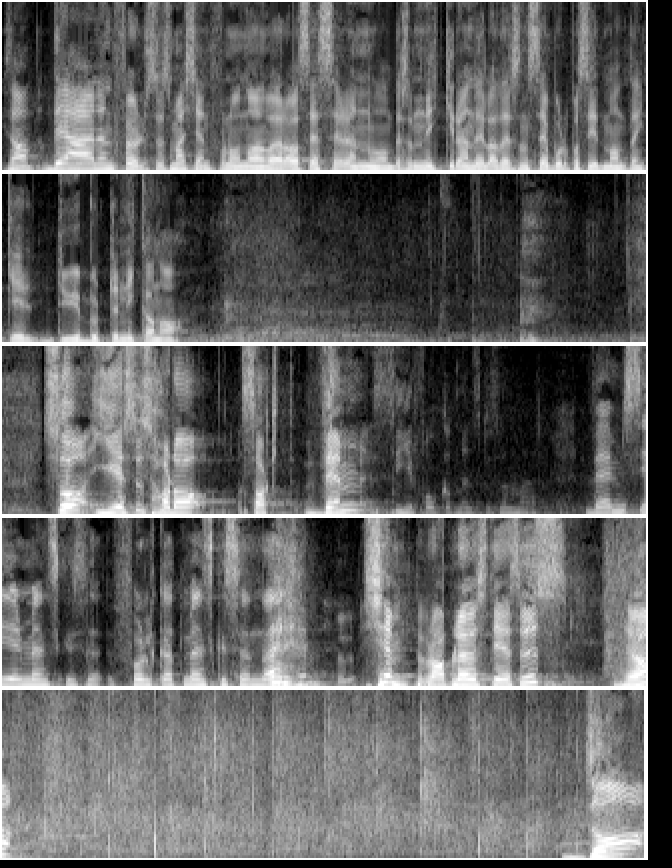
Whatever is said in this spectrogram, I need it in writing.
Det er en følelse som er kjent for noen av hver av oss. Jeg ser det noen av dere som nikker, og en del av dere som ser bort på siden og tenker du burde nikka nå. Så Jesus har da sagt Hvem sier folk at menneskesønnen er? Hvem sier folk at menneskesønnen er? Kjempe, kjempebra applaus til Jesus. Ja. Da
